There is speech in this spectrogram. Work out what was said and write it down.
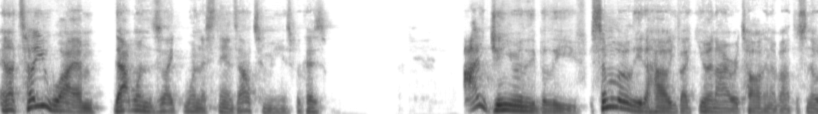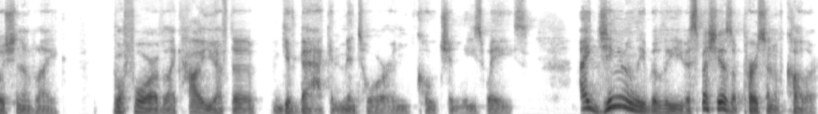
And I'll tell you why I'm that one's like one that stands out to me is because I genuinely believe, similarly to how like you and I were talking about this notion of like before of like how you have to give back and mentor and coach in these ways. I genuinely believe, especially as a person of color,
